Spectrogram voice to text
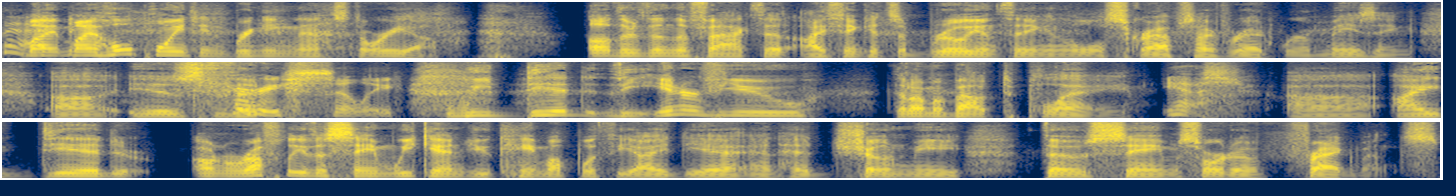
my my whole point in bringing that story up other than the fact that I think it's a brilliant thing and the little scraps I've read were amazing, uh, is very silly. We did the interview that I'm about to play. Yes. Uh, I did on roughly the same weekend you came up with the idea and had shown me those same sort of fragments.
